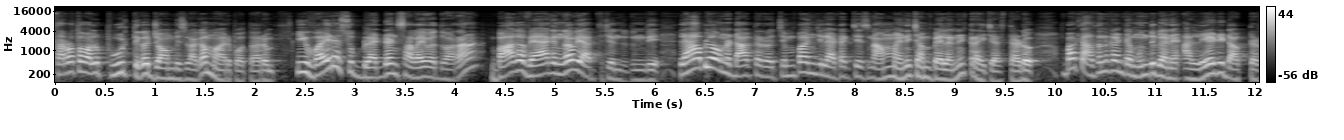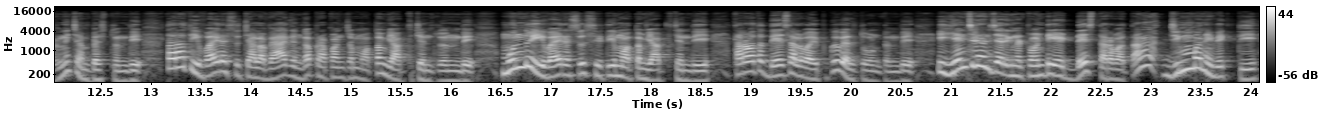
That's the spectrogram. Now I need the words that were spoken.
తర్వాత వాళ్ళు పూర్తిగా జాంబీస్ లాగా మారిపోతారు. ఈ వైరస్ బ్లడ్ అండ్ సలైవ ద్వారా బాగా వేగంగా వ్యాప్తి చెందుతుంది. ల్యాబ్లో ఉన్న డాక్టర్ చింపాంజీలు అటాక్ చేసిన అమ్మాయిని చంపేయాలని ట్రై చేస్తాడు. బట్ అతనికంటే ముందుగానే ఆ లేడీ డాక్టర్ని చంపేస్తుంది. తర్వాత ఈ వైరస్ చాలా వేగంగా ప్రపంచం మొత్తం వ్యాప్తి చెందుతుంది. ముందు ఈ వైరస్ సిటీ మొత్తం వ్యాప్తి చెంది తర్వాత దేశాల వైపుకు వెళ్తూ ఉంటుంది. ఈ ఇన్సిడెంట్ జరిగిన ట్వంటీ ఎయిట్ డేస్ తర్వాత జిమ్ అనే వ్యక్తి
